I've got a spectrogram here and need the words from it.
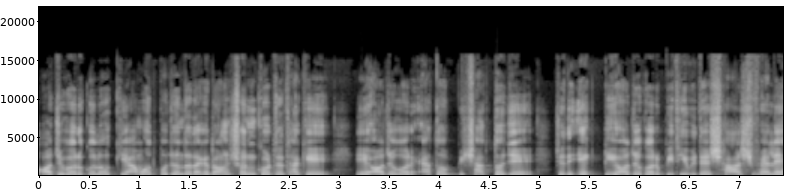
অজগরগুলো কিয়ামত পর্যন্ত তাকে দংশন করতে থাকে। এ অজগর এত বিষাক্ত যে, যদি একটি অজগর পৃথিবীতে শ্বাস ফেলে,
